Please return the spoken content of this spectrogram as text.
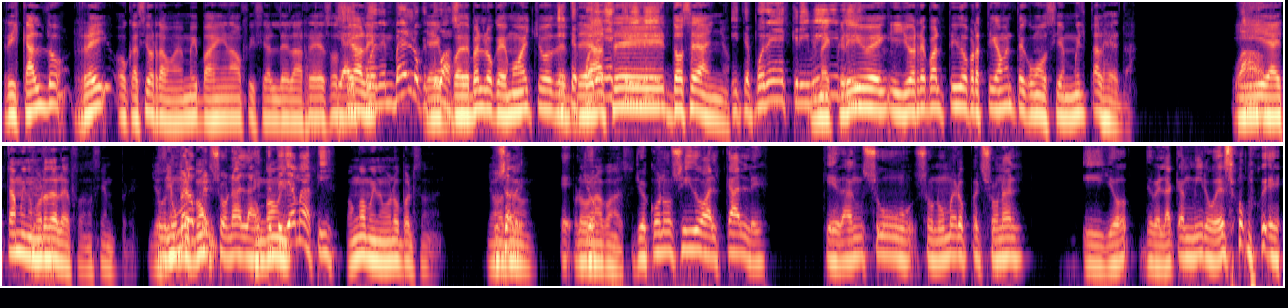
Ricardo Rey Ocasio Ramos es mi página oficial de las redes y ahí sociales. pueden ver lo que tú haces. puedes ver lo que hemos hecho desde pueden hace escribir. 12 años. Y te pueden Y escribir. me y- escriben y yo he repartido prácticamente como 100 mil tarjetas. Wow. Y ahí está mi número de teléfono siempre. Yo tu número pongo, personal, la gente te mi- llama a ti. pongo mi número personal. Yo no sabes, tengo Eh, yo, con eso. yo he conocido alcaldes que dan su, su número personal y yo de verdad que admiro eso porque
